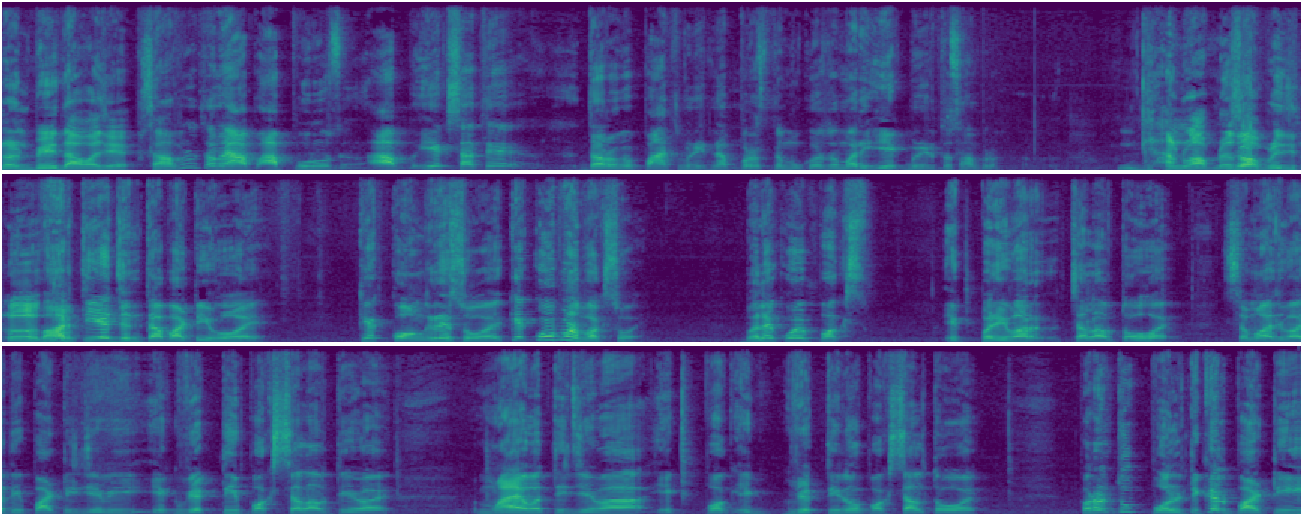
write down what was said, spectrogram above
દંડ ભેદ આવે છે. સાંભળો તમે આપ આપ પુરુષ આપ એક સાથે ધારો કે પાંચ મિનિટના પ્રશ્ન મૂકો તો મારી એક મિનિટ તો સાંભળો. હું ક્યાંનું આપણે સાંભળી. ભારતીય જનતા પાર્ટી હોય કે કોંગ્રેસ હોય કે કોઈ પણ પક્ષ હોય, ભલે કોઈ પક્ષ એક પરિવાર ચલાવતો હોય, સમાજવાદી પાર્ટી જેવી એક વ્યક્તિ પક્ષ ચલાવતી હોય, માયાવતી જેવા એક પક્ષ એક વ્યક્તિનો પક્ષ ચાલતો હોય, પરંતુ પોલિટિકલ પાર્ટી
